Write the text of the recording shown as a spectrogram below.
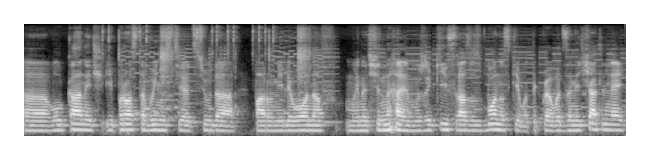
э, вулканыч и просто вынести отсюда пару миллионов. Мы начинаем, мужики, сразу с бонуски, вот такой вот замечательной.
